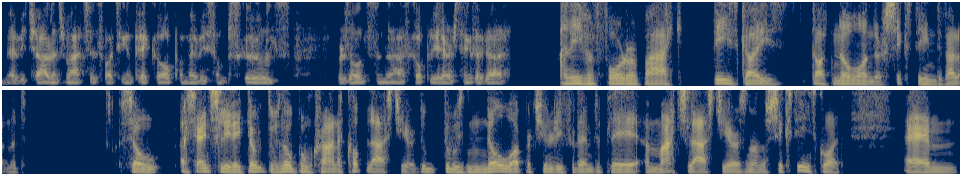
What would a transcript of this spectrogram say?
maybe challenge matches, what you can pick up, and maybe some schools results in the last couple of years, things like that. And even further back, these guys got no under 16 development. So essentially, like, there, there was no Buncrana Cup last year. There, there, was no opportunity for them to play a match last year as an under 16 squad. Um,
